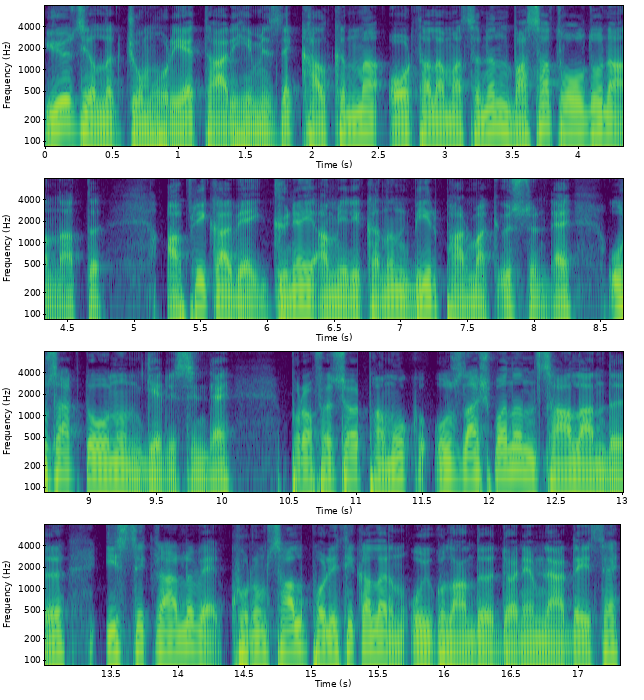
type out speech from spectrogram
100 yıllık Cumhuriyet tarihimizde kalkınma ortalamasının vasat olduğunu anlattı. Afrika ve Güney Amerika'nın bir parmak üstünde, Uzak Doğu'nun gerisinde, Profesör Pamuk, uzlaşmanın sağlandığı, istikrarlı ve kurumsal politikaların uygulandığı dönemlerde ise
